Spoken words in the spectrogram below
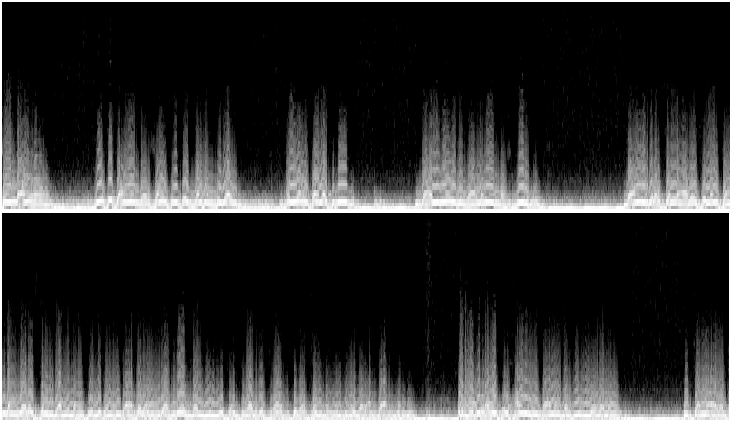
شان آيان في آيان برشان في تجبهم بجر الله تعالى سبيل ظالمين بظالمين مشغول کو بأن رسول صلى الله عليه وسلم دامر السن جاب الله سے لیکن ہم آخر آن یادیت بلدی لیکن جواب رسول الله سن دامر در انجام مرد الله سبحانه وتعالى برهان مولا في كان آيات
